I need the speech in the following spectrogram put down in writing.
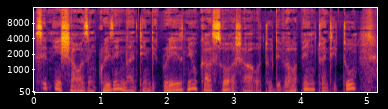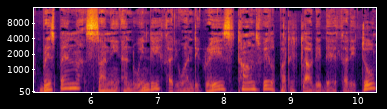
Sydney, showers increasing, 19 degrees, Newcastle, a shower or 2 developing, 22, Brisbane, sunny and windy, 31 degrees, Townsville, partly cloudy day, 32,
